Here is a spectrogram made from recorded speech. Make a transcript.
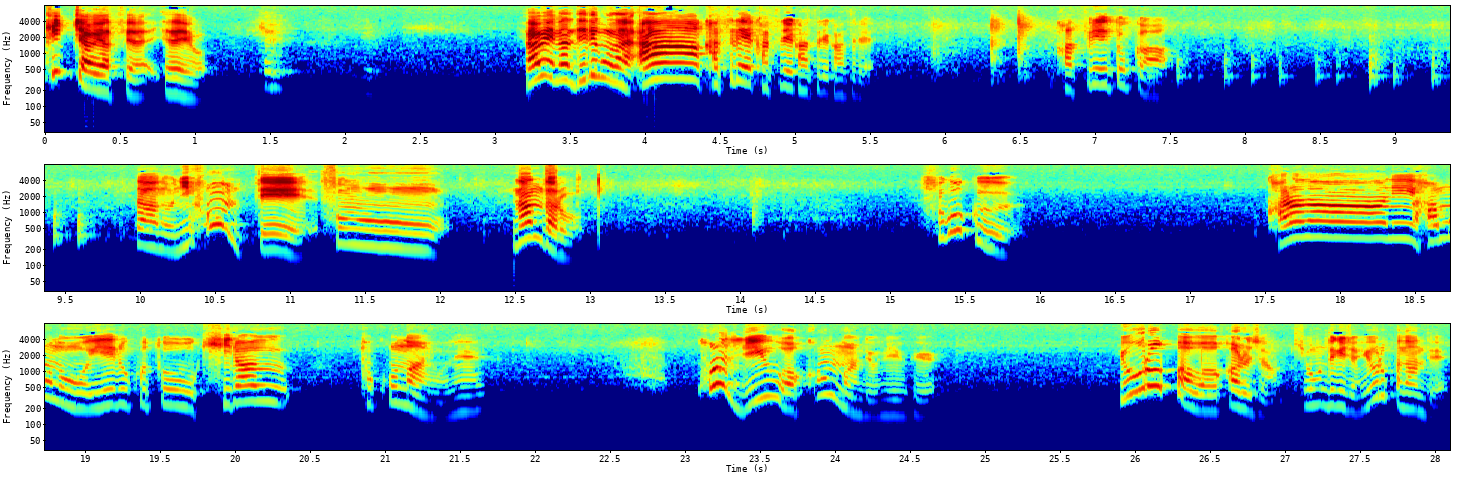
切っちゃうやつやだよ。やべなん出てこない？ああカツレカツレカツレカツレカツレとか。あの日本ってそのなんだろう。すごく体に刃物を入れることを嫌うとこなんよね。これ理由わかんないんだよねヨーロッパはわかるじゃん。基本的じゃん。ヨーロッパなんで。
